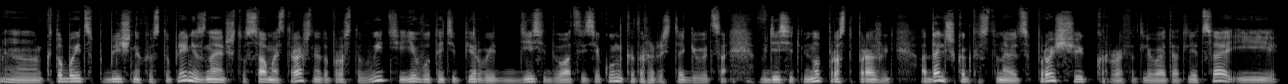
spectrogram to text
Э, кто боится публичных выступлений, знает, что самое страшное — это просто выйти и вот эти первые 10-20 секунд, которые растягиваются в 10 минут, просто прожить. А дальше как-то становится проще, кровь отливает от лица, и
